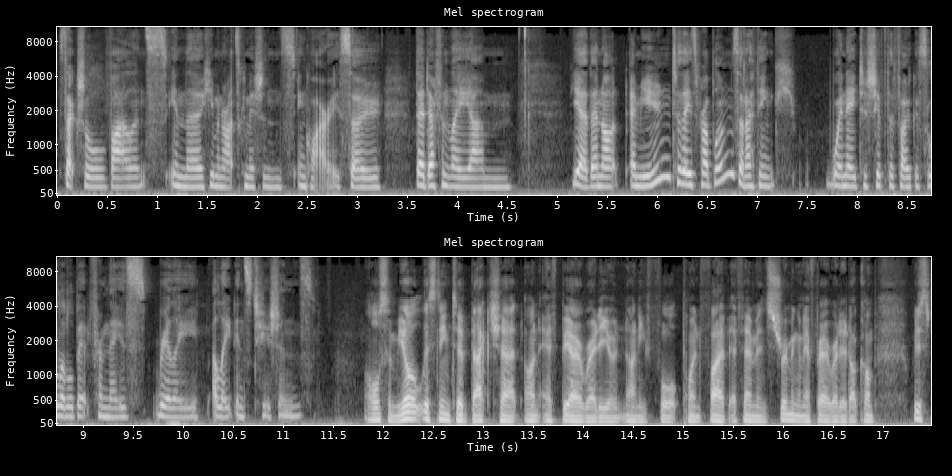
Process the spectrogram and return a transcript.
sexual violence in the Human Rights Commission's inquiry. So they're definitely um, yeah, they're not immune to these problems, and I think we need to shift the focus a little bit from these really elite institutions. Awesome. You're listening to Backchat on FBI Radio 94.5 FM and streaming on FBIRadio.com. We're just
